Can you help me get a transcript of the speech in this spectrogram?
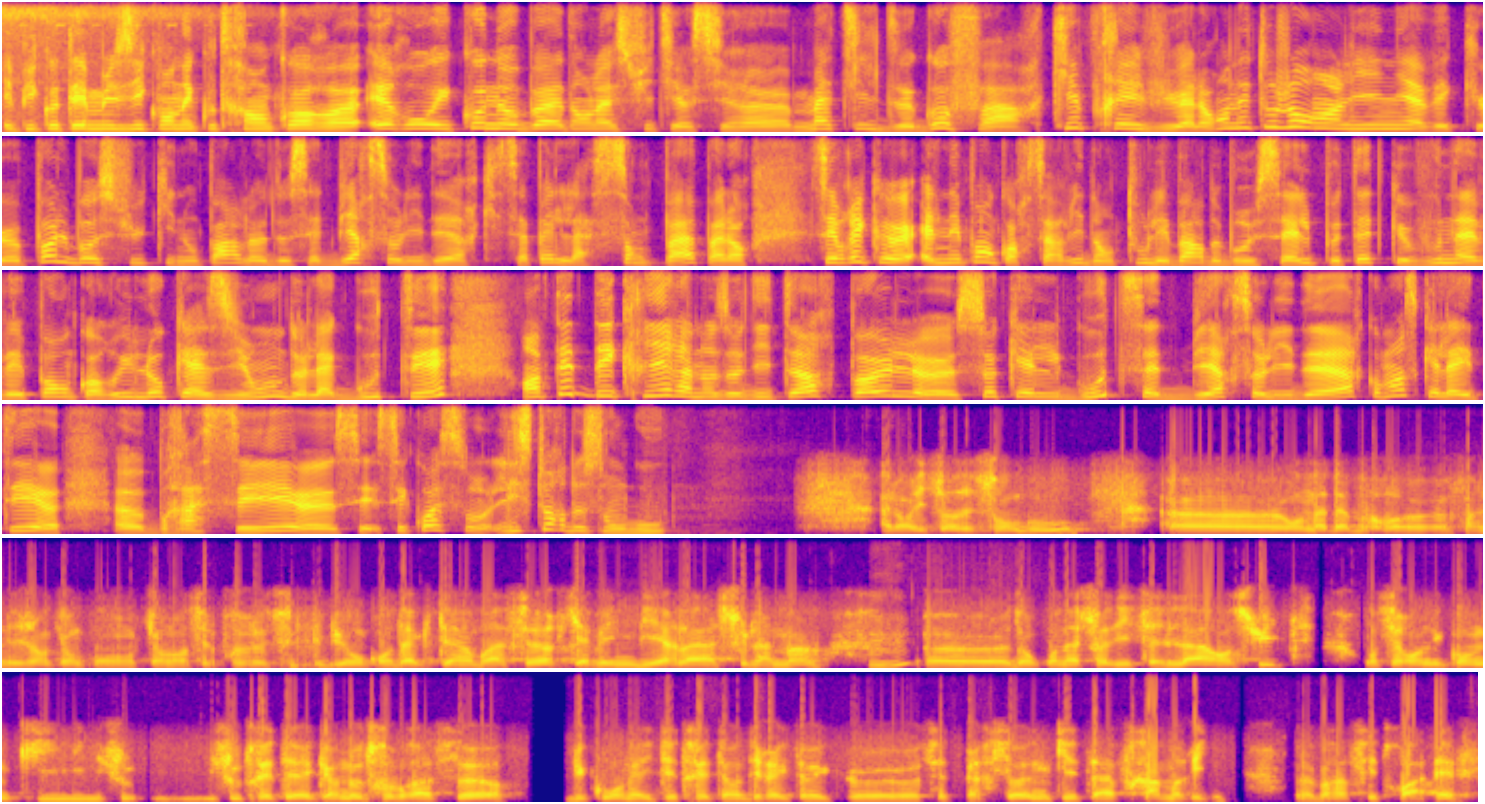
Et puis côté musique, on écoutera encore euh, Hero et Konoba dans la suite. Il y a aussi euh, Mathilde Goffard qui est prévue. Alors on est toujours en ligne avec euh, Paul Bossu qui nous parle de cette bière solidaire qui s'appelle la Sans Pape. Alors c'est vrai qu'elle n'est pas encore servie dans tous les bars de Bruxelles. Peut-être que vous n'avez pas encore eu l'occasion de la goûter. Va peut-être décrire à nos auditeurs, Paul, ce qu'elle goûte, cette bière solidaire. Comment est-ce qu'elle a été brassée? C'est quoi l'histoire de son goût? Alors l'histoire de son goût, euh, on a d'abord, euh, enfin les gens qui ont, qui ont, lancé le projet au début ont contacté un brasseur qui avait une bière là sous la main, mhm. euh, donc on a choisi celle-là. Ensuite, on s'est rendu compte qu'il sous-traitait avec un autre brasseur. Du coup, on a été traité en direct avec cette personne qui était à Framerie, la brasserie 3F,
